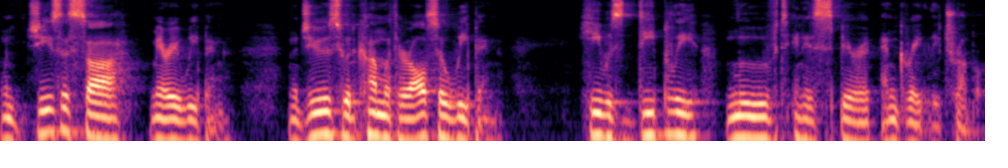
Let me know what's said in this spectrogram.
When Jesus saw Mary weeping, and the Jews who had come with her also weeping, he was deeply moved in his spirit and greatly troubled.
